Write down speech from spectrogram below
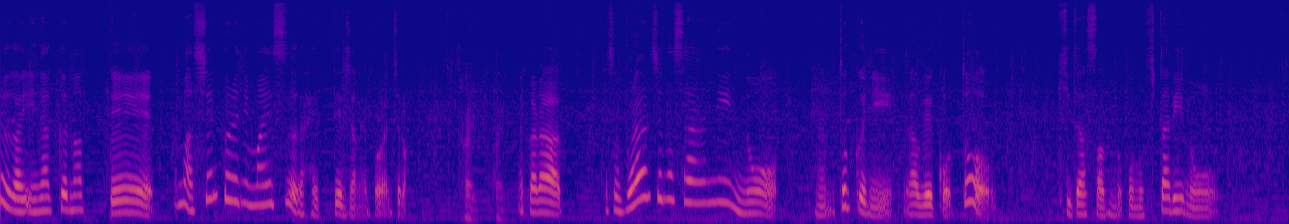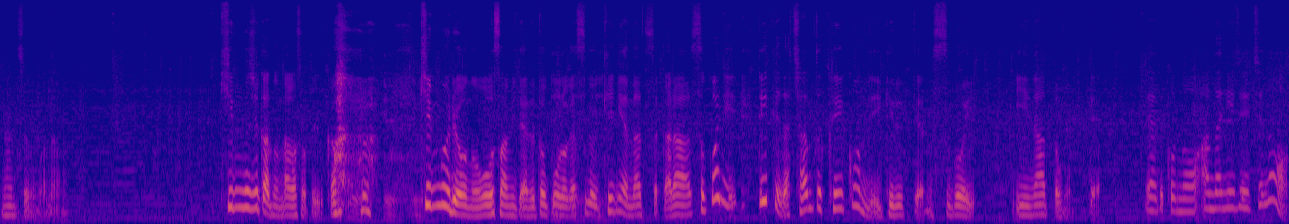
エルがいなくなって、まあ、シンプルに枚数が減ってるじゃないボランチの。はいはい。だからそのボランチの3人の特にナベコと木田さんのこの2人のなんつうのかな。勤務時間の長さというか。勤務量の多さみたいなところがすごい気にはなってたからそこにリクがちゃんと食い込んでいけるっていうのはすごいいいなと思ってでこのアンダー21の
